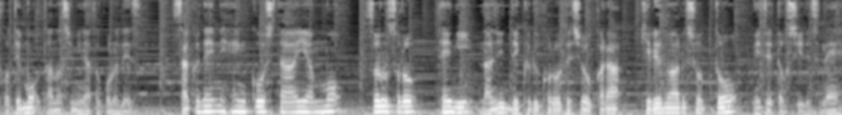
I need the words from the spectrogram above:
とても楽しみなところです。昨年に変更したアイアンもそろそろ手に馴染んでくる頃でしょうから、キレのあるショットを見せてほしいですね。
